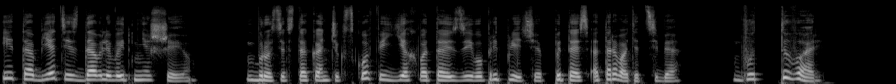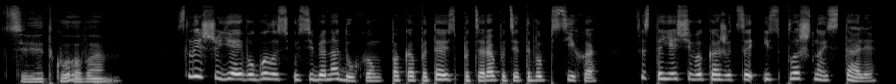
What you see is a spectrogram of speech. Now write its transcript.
и это объятие сдавливает мне шею. Бросив стаканчик с кофе, я хватаюсь за его предплечье, пытаясь оторвать от себя. Вот тварь! Цветкова. Слышу я его голос у себя над ухом, пока пытаюсь поцарапать этого психа, состоящего, кажется, из сплошной стали.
